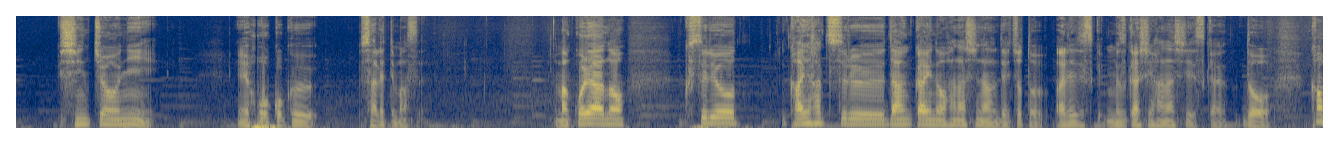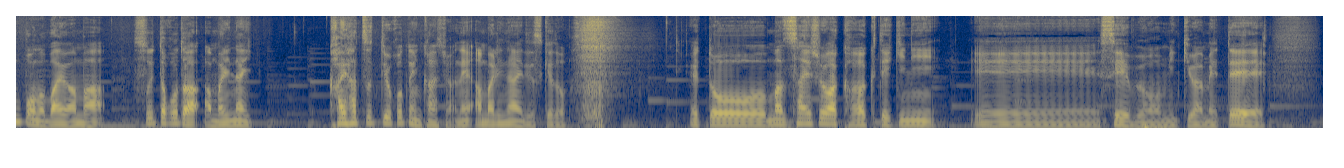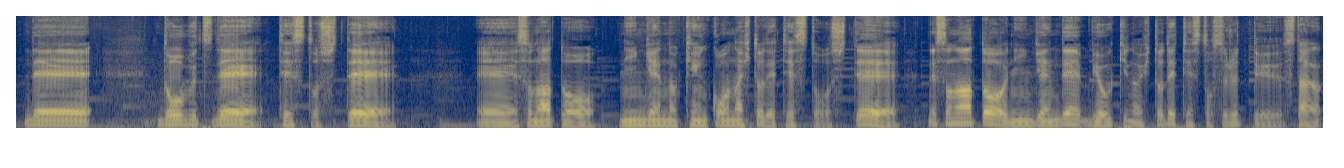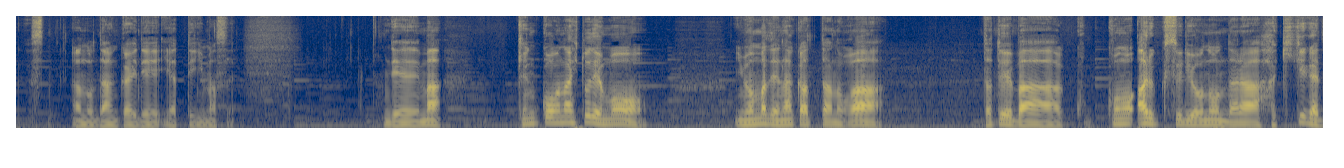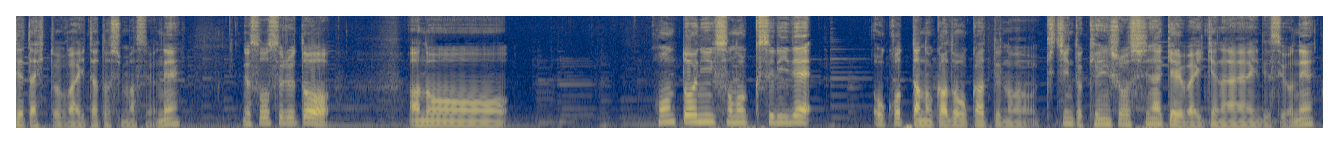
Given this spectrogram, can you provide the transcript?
慎重に報告されてます。まあこれはあの薬を開発する段階の話なのでちょっとあれですけど難しい話ですけど漢方の場合はまあそういったことはあまりない。開発っていうことに関してはねあまりないですけど。えっとまず最初は科学的に、えー、成分を見極めてで動物でテストして、えー、その後人間の健康な人でテストをしてでその後人間で病気の人でテストするっていうスタあの段階でやっていきます。でまあ健康な人でも今までなかったのが例えばこのある薬を飲んだら吐き気が出た人がいたとしますよね。でそうするとあのー、本当にその薬で起こったのかどうかっていうのをきちんと検証しなければいけないですよね。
